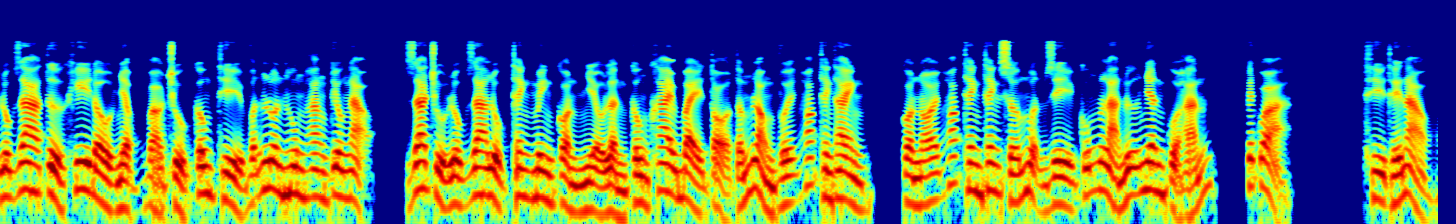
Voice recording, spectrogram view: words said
Lục gia từ khi đầu nhập vào chủ công thì vẫn luôn hung hăng tiêu ngạo, gia chủ lục gia lục thanh minh còn nhiều lần công khai bày tỏ tấm lòng với Hoác Thanh Thanh, còn nói Hoác Thanh Thanh sớm muộn gì cũng là nữ nhân của hắn, Kết quả thì thế nào?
